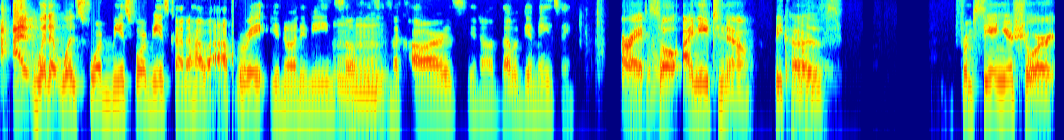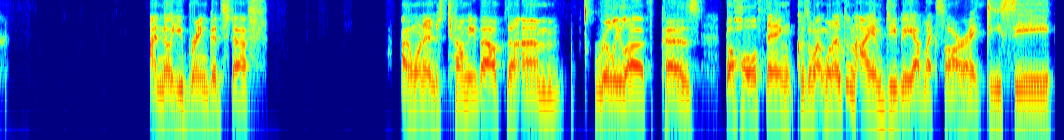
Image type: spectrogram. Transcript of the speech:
I what it was for me is for me is kind of how I operate. You know what I mean? So if Mhm. it's in the cars, you know, that would be amazing. All right. So I need to know because from seeing your short, I know you bring good stuff. I want to just tell me about the um really love because the whole thing because when, when I looked on IMDb, I'm like, so all right, DC,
